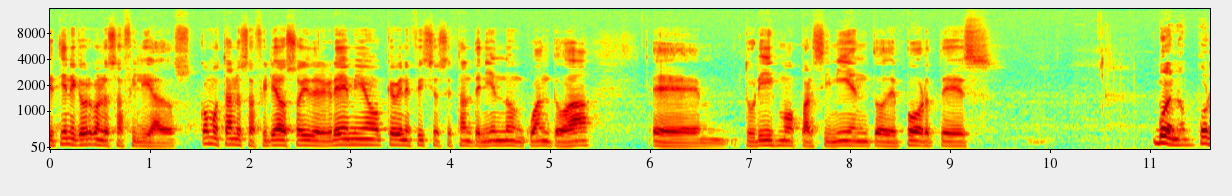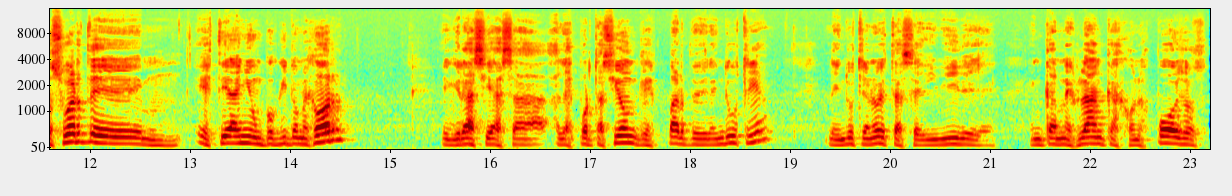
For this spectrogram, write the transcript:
que tiene que ver con los afiliados. ¿Cómo están los afiliados hoy del gremio? ¿Qué beneficios están teniendo en cuanto a eh, turismo, esparcimiento, deportes? Bueno, por suerte este año un poquito mejor, eh, gracias a, la exportación que es parte de la industria. La industria nuestra se divide en carnes blancas con los pollos,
